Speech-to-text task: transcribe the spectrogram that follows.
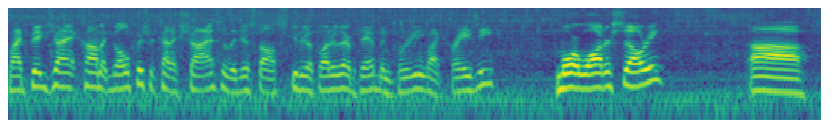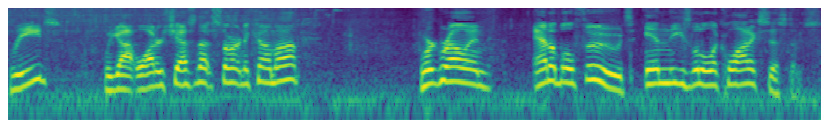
My big giant comet goldfish are kind of shy, so they just all scooted up under there, but they have been breeding like crazy. More water celery, uh, reeds. We got water chestnuts starting to come up. We're growing edible foods in these little aquatic systems.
